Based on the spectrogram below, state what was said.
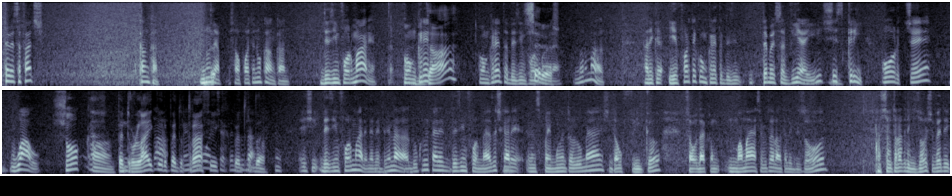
Trebuie să faci cancan. Nu da. sau poate nu cancan. Dezinformare. Concretă. Da? Concretă dezinformare. Serios. Normal. Adică e foarte concretă. Dezin- trebuie să vii aici și scrii orice, wow, șoc. A, pentru like-uri, da, pentru, pentru trafic, orice, pentru, pentru da. da. E și dezinformare, ne referim la lucruri care dezinformează și care înspăimântă lumea și dau frică. Sau dacă mama aia se uită la televizor, se uită la televizor și vede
